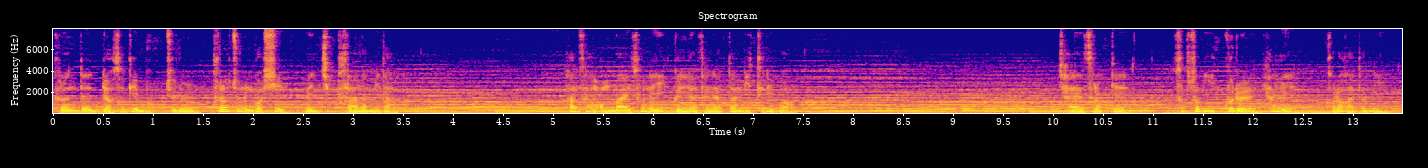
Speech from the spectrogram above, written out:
그런데 녀석의 묵주를 풀어주는 것이 왠지 불안합니다. 항상 엄마의 손에 이끌려 다녔던 리트리버. 자연스럽게 숲속 입구를 향해 걸어가더니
